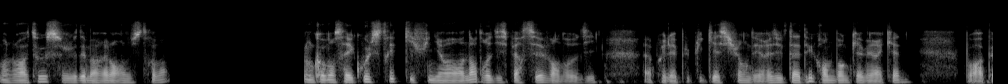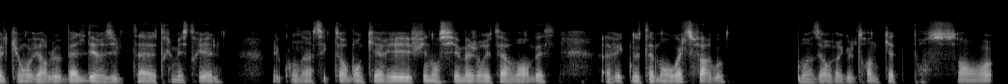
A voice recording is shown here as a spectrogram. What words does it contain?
Bonjour à tous, je vais démarrer l'enregistrement. On commence avec Wall Street qui finit en ordre dispersé vendredi, après la publication des résultats des grandes banques américaines, pour rappel qui ont ouvert le bal des résultats trimestriels. Du coup, on a un secteur bancaire et financier majoritairement en baisse, avec notamment Wells Fargo, moins 0,34%,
